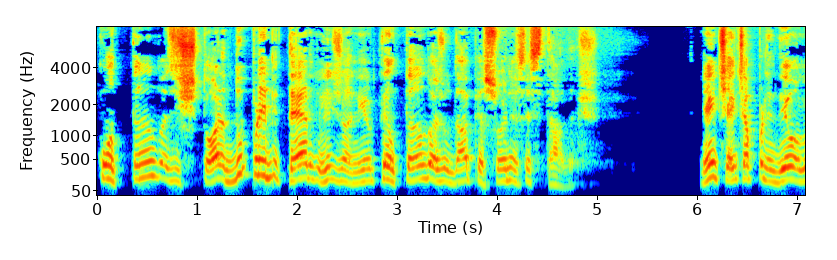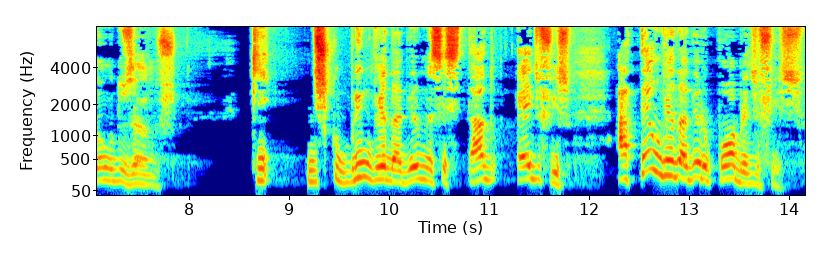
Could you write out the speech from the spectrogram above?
contando as histórias do presbitério do Rio de Janeiro, tentando ajudar pessoas necessitadas. Gente, a gente aprendeu ao longo dos anos que descobrir um verdadeiro necessitado é difícil. Até um verdadeiro pobre é difícil.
